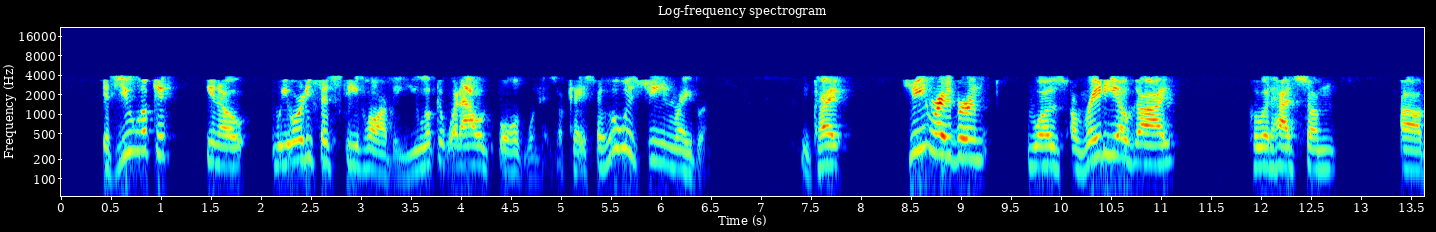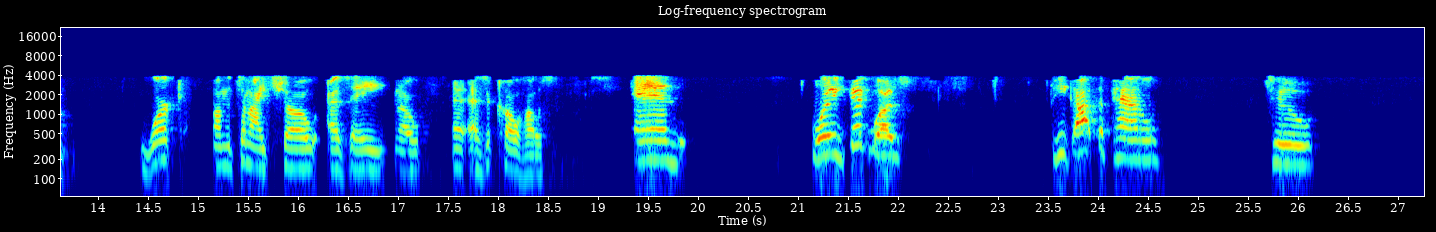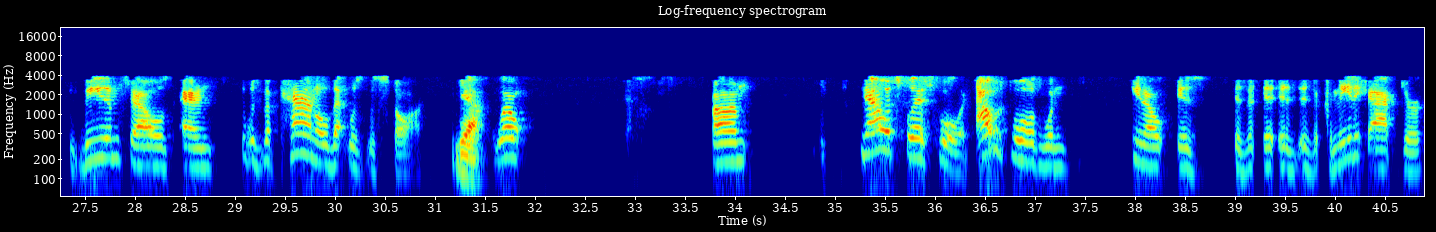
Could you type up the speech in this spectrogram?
If you look at, you know, we already said Steve Harvey. You look at what Alec Baldwin is. Okay, so who was Gene Rayburn? Okay, Gene Rayburn was a radio guy who had had some uh, work on the Tonight Show as a you know as a co-host, and what he did was he got the panel to be themselves, and it was the panel that was the star. Yeah. Well, um, now let's flash forward. Alec Baldwin, you know, is is a, is, is a comedic actor,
